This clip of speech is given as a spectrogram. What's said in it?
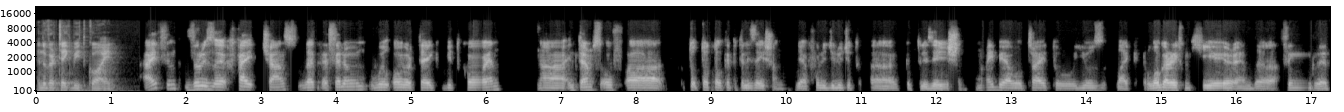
and overtake Bitcoin. I think there is a high chance that Ethereum will overtake Bitcoin uh, in terms of uh, total capitalization, yeah, fully diluted uh, capitalization. Maybe I will try to use like a logarithm here and uh, think that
